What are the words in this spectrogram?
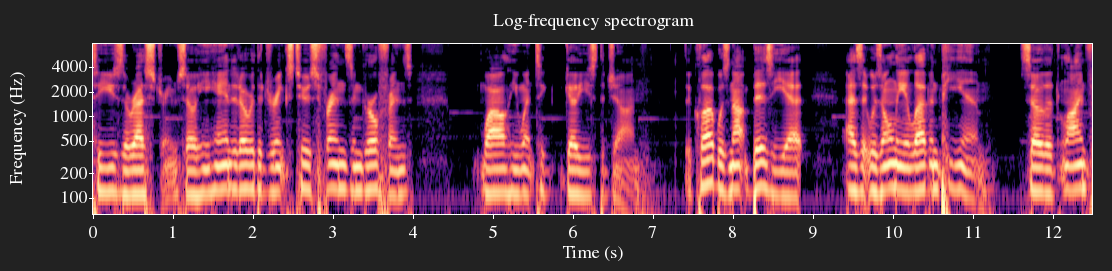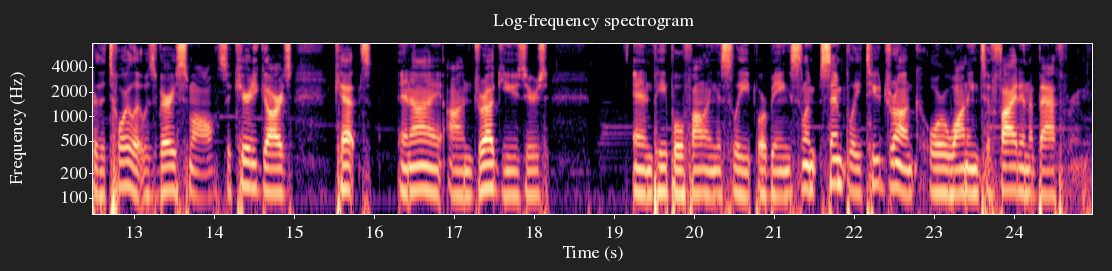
to use the restroom, so he handed over the drinks to his friends and girlfriends while he went to go use the John. The club was not busy yet, as it was only 11 p.m., so the line for the toilet was very small. Security guards kept an eye on drug users and people falling asleep or being slim- simply too drunk or wanting to fight in the bathroom.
